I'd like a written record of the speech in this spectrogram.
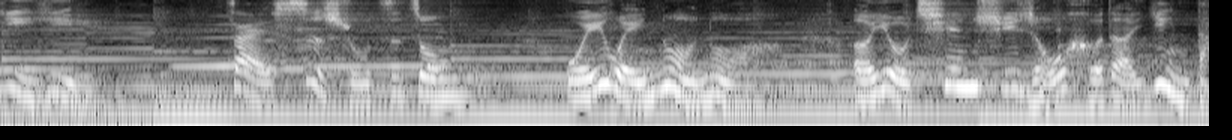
意义在世俗之中。唯唯诺诺而又谦虚柔和的应答，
